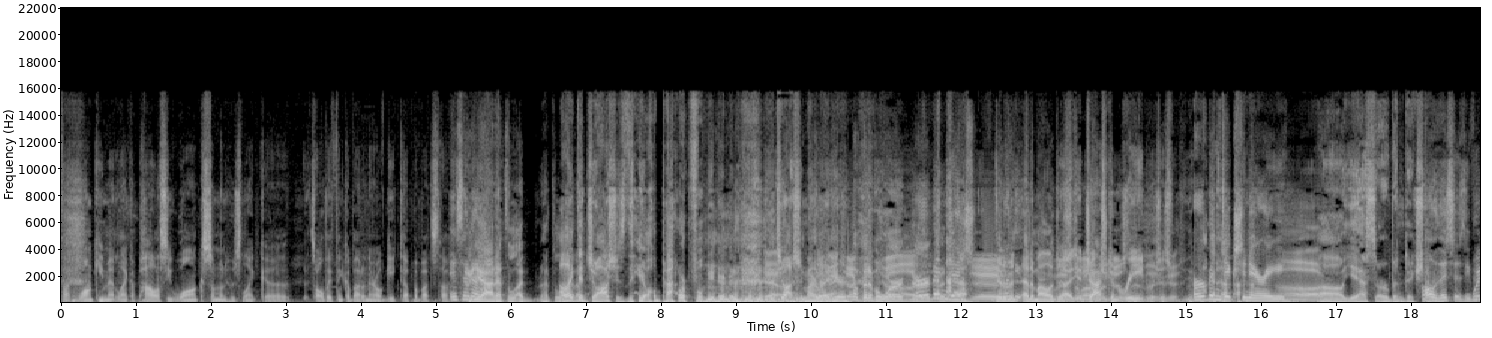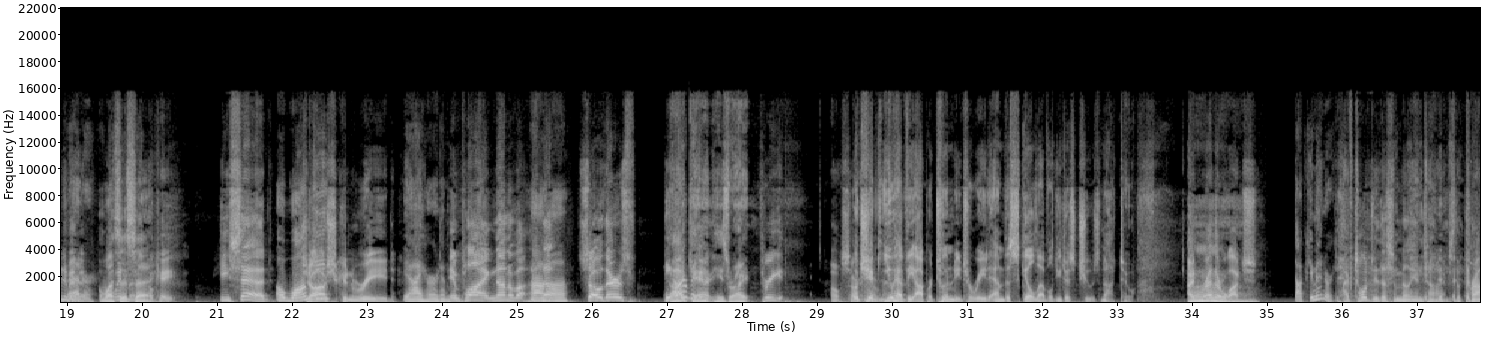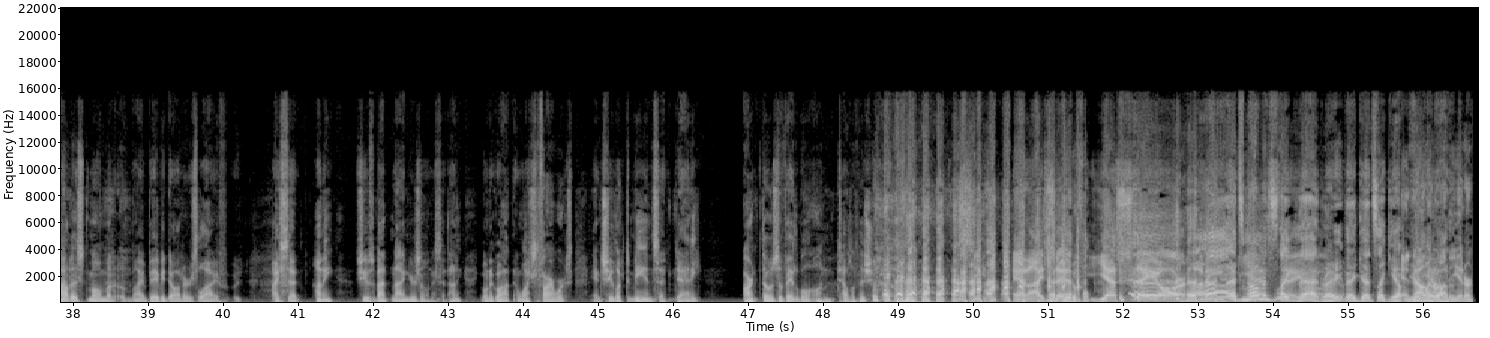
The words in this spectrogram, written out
thought wonky meant like a policy wonk, someone who's like, uh, it's all they think about and they're all geeked up about stuff. Is it a, Yeah, I'd have to. I'd have to. I like it that up. Josh is the all powerful here. Josh, am I right here? A bit of a word nerd. Urban but, yeah. Bit of an etymologist. Uh, Josh can read, which is Urban Dictionary? Oh yes, Urban Dictionary. Oh, this is even Wait a better. minute. What's Wait this minute. say? Okay. He said A wonky? Josh can read, Yeah, I heard him. implying none of us. Uh-huh. so there's The I urban. can't. He's right. three Oh, sorry. Well, Chick, you have the opportunity to read and the skill level. You just choose not to. I'd rather watch documentary. I've told you this a million times. The proudest moment of my baby daughter's life, I said, honey, she was about nine years old. I said, honey, you want to go out and watch the fireworks? And she looked at me and said, Daddy, aren't those available on television? and I said, yes, they are, honey. It's Yes, moments like that, are." right? Like that's like, yep, And you're now my they're on daughter. the internet.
